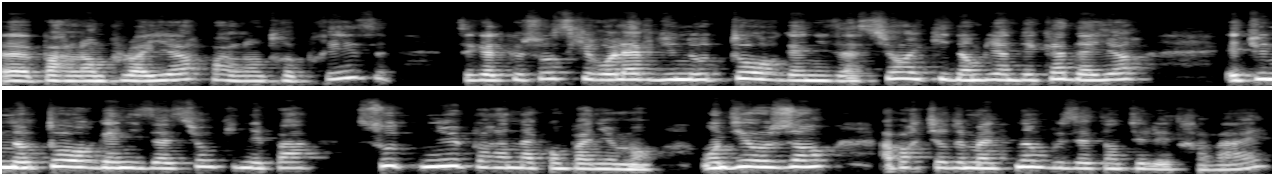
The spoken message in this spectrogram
euh, par l'employeur, par l'entreprise. C'est quelque chose qui relève d'une auto-organisation et qui, dans bien des cas d'ailleurs, est une auto-organisation qui n'est pas soutenue par un accompagnement. On dit aux gens, à partir de maintenant, vous êtes en télétravail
